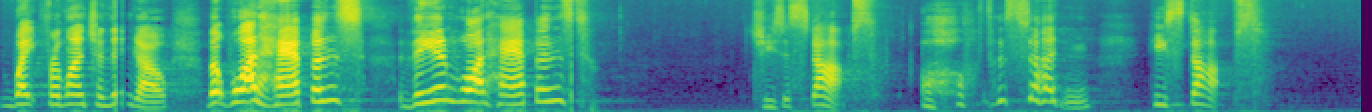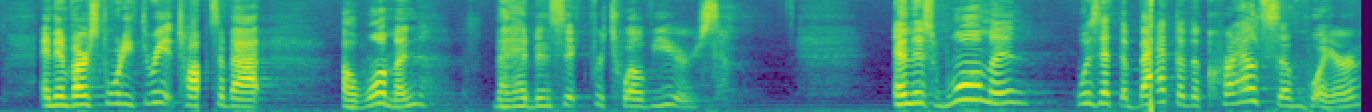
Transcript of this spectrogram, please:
wait for lunch and then go. But what happens? Then what happens? Jesus stops. All of a sudden, he stops. And in verse 43, it talks about a woman that had been sick for 12 years. And this woman was at the back of the crowd somewhere,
